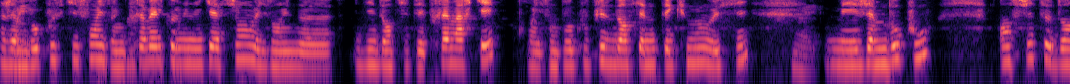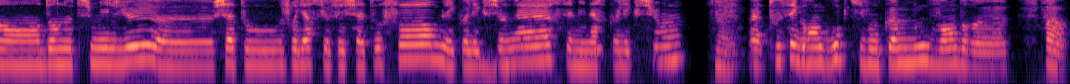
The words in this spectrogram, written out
J'aime beaucoup ce qu'ils font. Ils ont une très belle communication. Ils ont une, une identité très marquée. Ils ont beaucoup plus d'ancienneté que nous aussi, ouais. mais j'aime beaucoup. Ensuite, dans, dans notre milieu, euh, château, je regarde ce que fait Château Forme, les collectionneurs, séminaire collection, tous ces grands groupes qui vont comme nous vendre, euh, enfin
